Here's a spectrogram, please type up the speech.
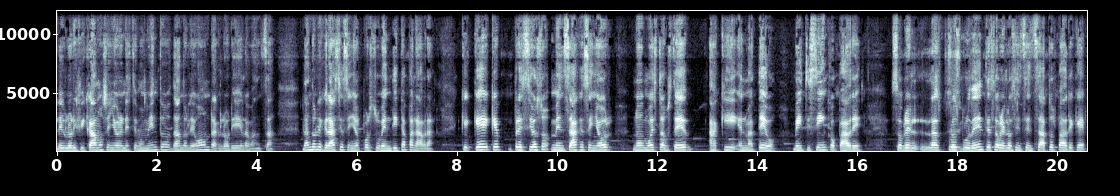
le glorificamos, Señor, en este momento, dándole honra, gloria y alabanza. Dándole gracias, Señor, por su bendita palabra. Que, qué precioso mensaje, Señor, nos muestra usted aquí en Mateo 25, Padre, sobre los prudentes, sobre los insensatos, Padre, que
